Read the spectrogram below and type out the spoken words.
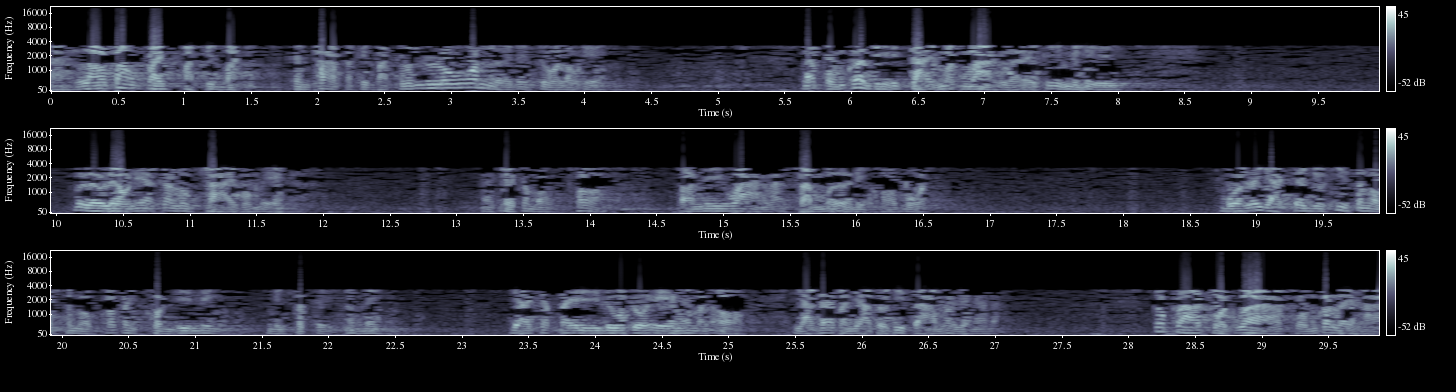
นะเราต้องไปปฏิบัติเป็นภาคปฏิบัติล้วนๆเลยในตัวเราเอง และผมก็ดีใจมาก ๆเลยที่มี มื่อเร็วๆเนี่ยก็ลูกชายผมเองแกก็บอกพ่อ ตอนนี้ว่างแล้วซัมเมอร์นี่ขอบวชบวชแล้วอยากจะอยู่ที่สงบสงบเพราะเป็นคนที่นิ่ง มีสตินิ่ง อยากจะไปดูตัวเองให้มันออก อยากได้ปัญญาตัวที่สามอะไรอย่างนั้นนะก็ปรากฏว่าผมก็เลยหา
